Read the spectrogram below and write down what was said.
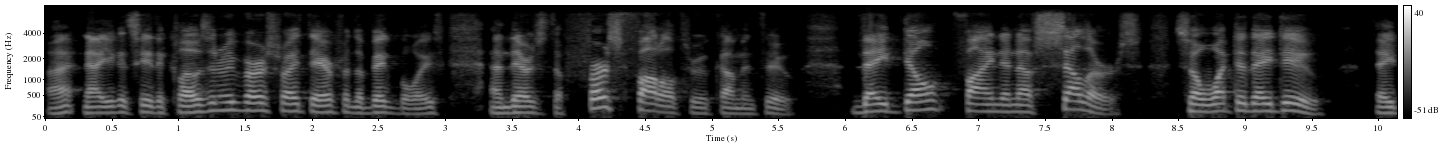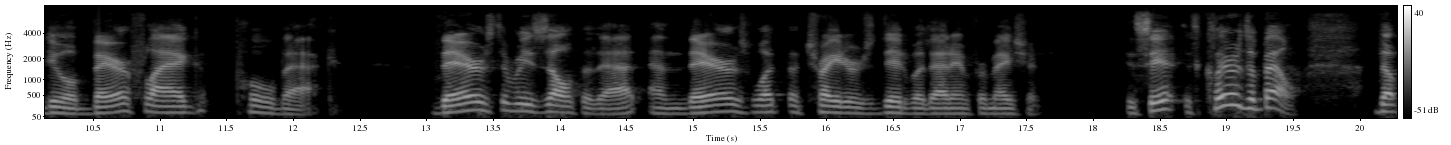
All right, now you can see the close in reverse right there for the big boys, and there's the first follow through coming through. They don't find enough sellers, so what do they do? They do a bear flag pullback. There's the result of that, and there's what the traders did with that information. You see it? It's clear as a bell. The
